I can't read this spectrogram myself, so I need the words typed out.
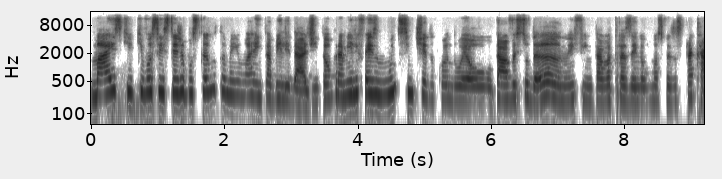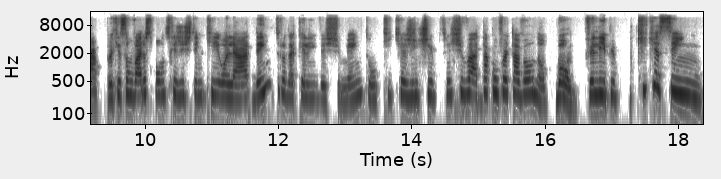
mas que, que você esteja buscando também uma rentabilidade. Então, para mim, ele fez muito sentido quando eu estava estudando, enfim, estava trazendo algumas coisas para cá, porque são vários pontos que a gente tem que olhar dentro daquele investimento, o que, que a gente, se a gente vai estar tá confortável ou não. Bom, Felipe, o que, que assim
